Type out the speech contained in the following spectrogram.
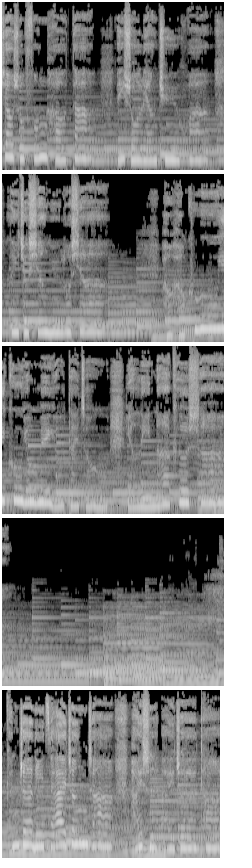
笑说风好大，没说两句话，泪就像雨落下。好好哭一哭，有没有带走眼里那颗沙？看着你在挣扎，还是爱着他，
